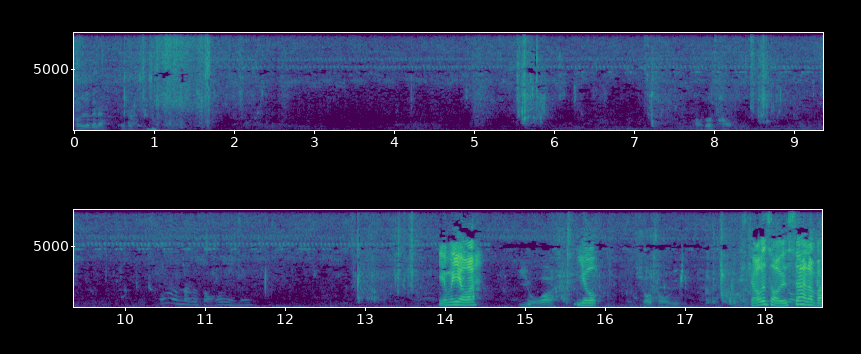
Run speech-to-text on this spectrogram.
从这边来，这边。好多草。有没有啊？有啊。有。小草鱼。小草鱼算了吧。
